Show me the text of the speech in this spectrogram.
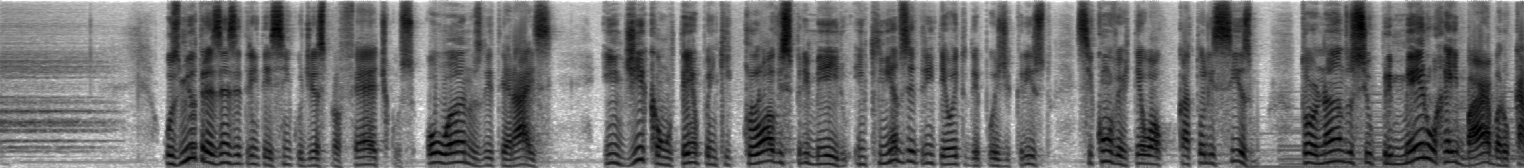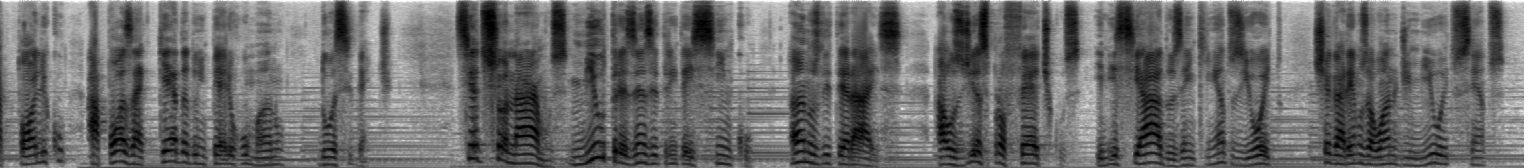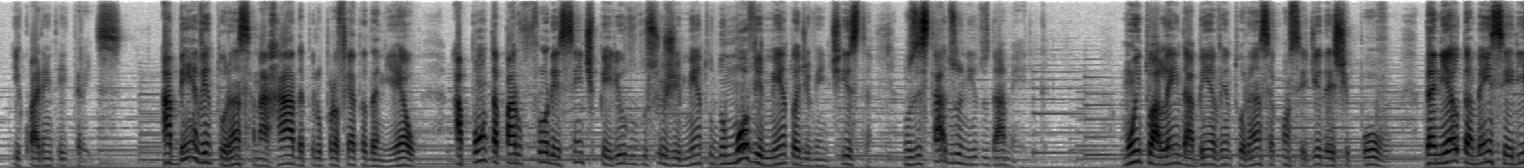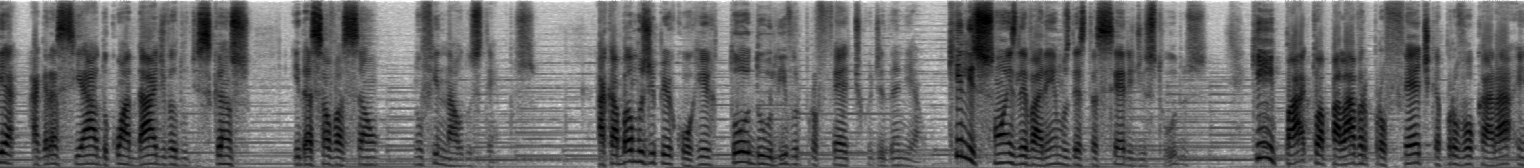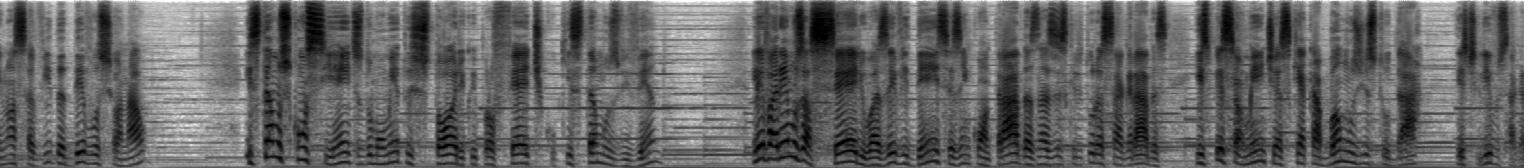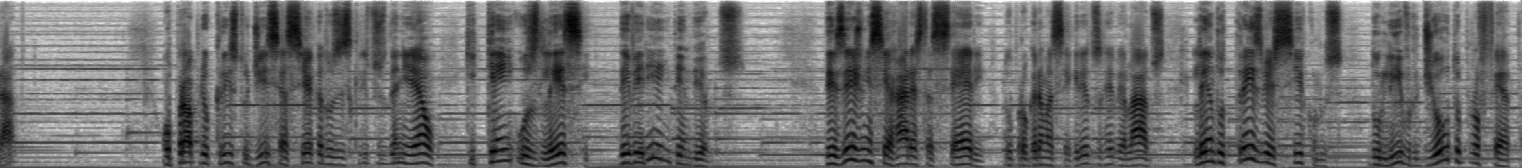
Os 1335 dias proféticos, ou anos literais, indicam o tempo em que Clovis I, em 538 d.C., se converteu ao catolicismo, tornando-se o primeiro rei bárbaro católico após a queda do Império Romano do Ocidente. Se adicionarmos 1335 anos literais aos dias proféticos iniciados em 508, chegaremos ao ano de 1843. A bem-aventurança narrada pelo profeta Daniel aponta para o florescente período do surgimento do movimento adventista nos Estados Unidos da América. Muito além da bem-aventurança concedida a este povo, Daniel também seria agraciado com a dádiva do descanso e da salvação no final dos tempos. Acabamos de percorrer todo o livro profético de Daniel. Que lições levaremos desta série de estudos? Que impacto a palavra profética provocará em nossa vida devocional? Estamos conscientes do momento histórico e profético que estamos vivendo? Levaremos a sério as evidências encontradas nas Escrituras Sagradas, especialmente as que acabamos de estudar deste livro sagrado? O próprio Cristo disse acerca dos escritos de Daniel que quem os lesse deveria entendê-los. Desejo encerrar esta série do programa Segredos Revelados lendo três versículos do livro de outro profeta,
